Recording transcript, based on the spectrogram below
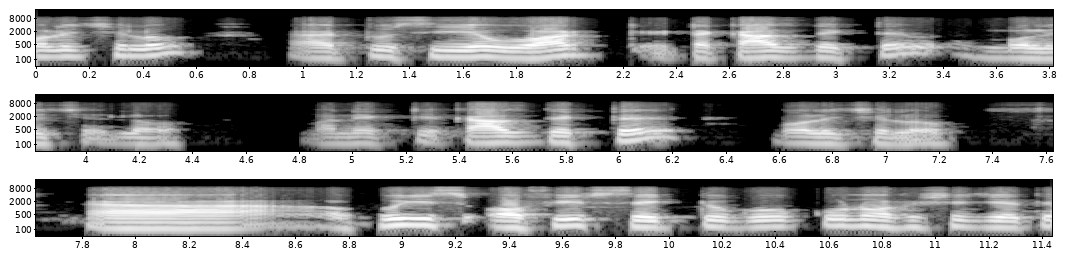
বলেছিল? টু সি এ ওয়ার্ক, একটা কাজ দেখতে বলেছিল। মানে একটি কাজ দেখতে বলেছিল। হুইস অফিস সেট টু গো কোন অফিসে যেতে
